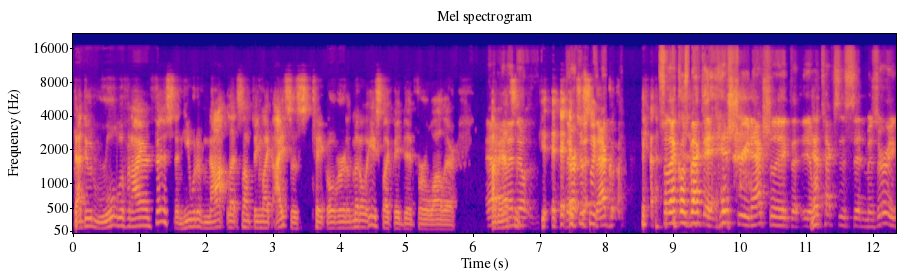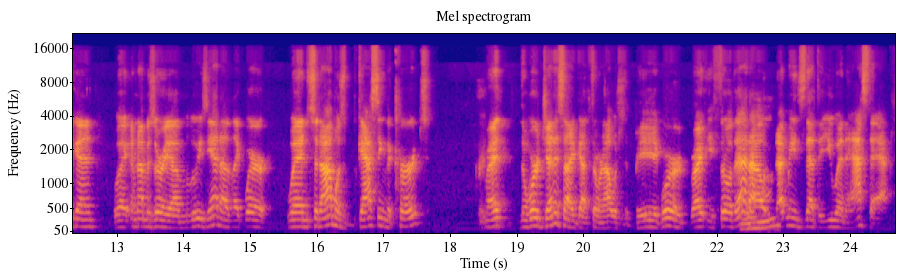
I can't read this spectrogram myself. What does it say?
that dude ruled with an iron fist, and he would have not let something like ISIS take over the Middle East like they did for a while there. yeah, I mean, that's a- It- it- it's just like that, go- so that goes back to history and actually like the you know Yeah. Texas and Missouri again. Like I'm not Missouri, um, Louisiana, like where when Saddam was gassing the Kurds, right? The word genocide got thrown out, which is a big word, right? You throw that out, Mhm. that means that the UN has to act,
